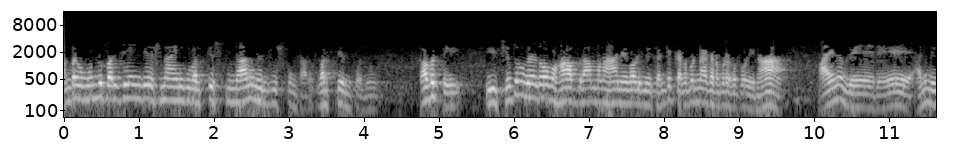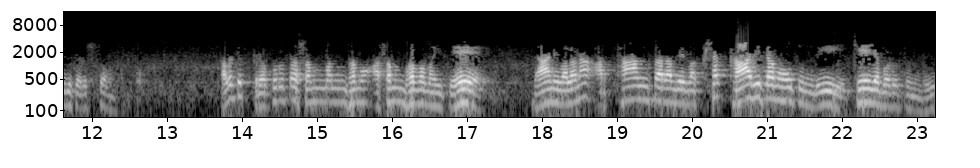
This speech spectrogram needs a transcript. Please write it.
అంతకు ముందు పరిచయం చేసిన ఆయనకి వర్తిస్తుందా అని మీరు చూసుకుంటారు వర్తింపదు. కాబట్టి ఈ చతుర్వేదో మహాబ్రాహ్మణ అనేవాడు మీకంటే కనపడినా కనపడకపోయినా ఆయన వేరే అని మీకు తెలుస్తూ ఉంటుంది. కాబట్టి ప్రకృత సంబంధము అసంభవమైతే దాని వలన అర్థాంతర వివక్ష కారితమవుతుంది చేయబడుతుంది.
